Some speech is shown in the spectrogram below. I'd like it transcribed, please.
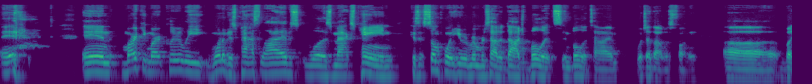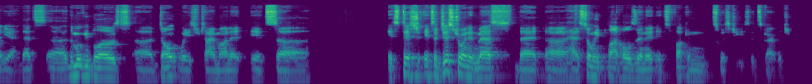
And, and Marky Mark clearly one of his past lives was Max Payne because at some point he remembers how to dodge bullets in bullet time, which I thought was funny. Uh, but yeah, that's uh, the movie blows. Uh, don't waste your time on it. It's uh, it's dis- it's a disjointed mess that uh, has so many plot holes in it. It's fucking Swiss cheese. It's garbage.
